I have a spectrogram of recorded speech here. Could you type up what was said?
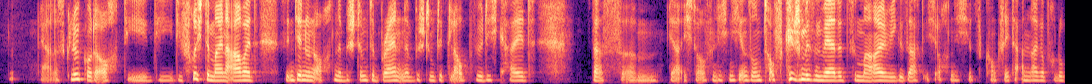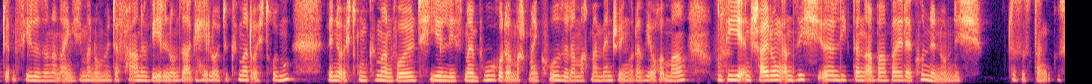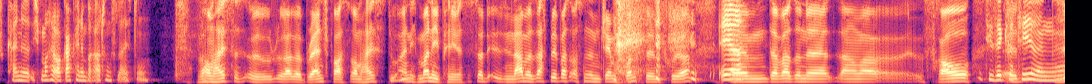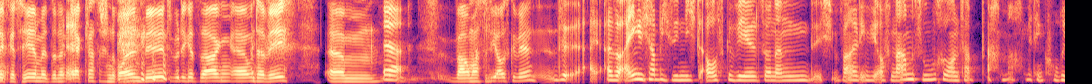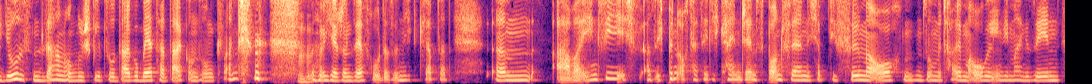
ja, das Glück oder auch die, die, die Früchte meiner Arbeit sind ja nun auch eine bestimmte Brand, eine bestimmte Glaubwürdigkeit, dass ähm, ja, ich da hoffentlich nicht in so einen Topf geschmissen werde, zumal, wie gesagt, ich auch nicht jetzt konkrete Anlageprodukte empfehle, sondern eigentlich immer nur mit der Fahne wählen und sage, hey Leute, kümmert euch drum. Wenn ihr euch drum kümmern wollt, hier lest mein Buch oder macht mein Kurs oder macht mein Mentoring oder wie auch immer. Und die Entscheidung an sich äh, liegt dann aber bei der Kundin und nicht, das ist dann ist keine, ich mache ja auch gar keine Beratungsleistung. Warum heißt das, äh, über Brand sprachst, warum heißt du mhm. eigentlich Moneypenny? Das ist so, der Name sagt mir was aus einem James Bond-Film früher. ja. Ähm, da war so eine, sagen wir mal, Frau. Die Sekretärin. Äh, die Sekretärin mit so einem eher klassischen Rollenbild, würde ich jetzt sagen, äh, unterwegs. Ähm, ja. Warum hast du die ausgewählt? Also eigentlich habe ich sie nicht ausgewählt, sondern ich war halt irgendwie auf Namenssuche und habe auch mit den kuriosesten Sachen rumgespielt, so Dagoberta Duck und so ein Quatsch. Mhm. da bin ich ja schon sehr froh, dass es nicht geklappt hat. Ähm, aber irgendwie, ich, also ich bin auch tatsächlich kein James Bond-Fan. Ich habe die Filme auch so mit halbem Auge irgendwie mal gesehen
